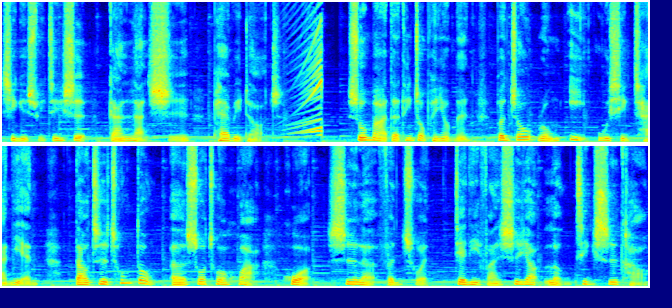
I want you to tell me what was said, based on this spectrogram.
幸运水晶是橄榄石 （Peridot）。属马的听众朋友们，本周容易误信谗言，导致冲动而说错话。或失了分寸，建议凡事要冷静思考，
